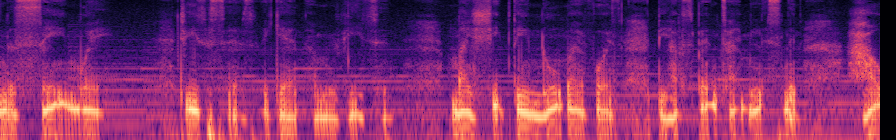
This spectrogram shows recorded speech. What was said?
In the same way, Jesus says, again, I'm repeating, my sheep, they know my voice. They have spent time listening. How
